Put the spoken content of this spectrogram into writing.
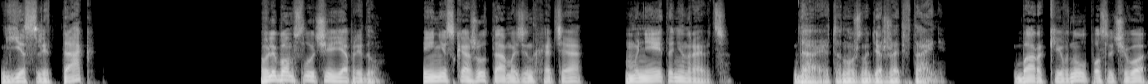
Если так, в любом случае я приду. И не скажу Тамазин, хотя мне это не нравится. Да, это нужно держать в тайне. Бар кивнул, после чего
